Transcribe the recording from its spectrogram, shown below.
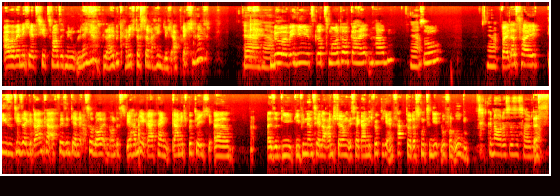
Aber wenn ich jetzt hier 20 Minuten länger bleibe, kann ich das dann eigentlich abrechnen? Ja, ja. Nur weil wir hier jetzt gerade Smalltalk gehalten haben. ja, So. ja. Weil das halt diese, dieser Gedanke, ach, wir sind ja nett zu Leuten und es, wir haben ja gar kein, gar nicht wirklich, äh, also die, die finanzielle Anstellung ist ja gar nicht wirklich ein Faktor, das funktioniert nur von oben. Genau, das ist es halt. Das,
